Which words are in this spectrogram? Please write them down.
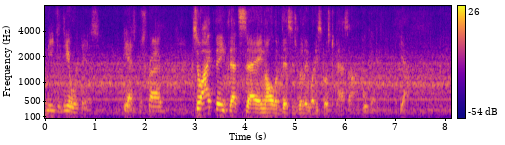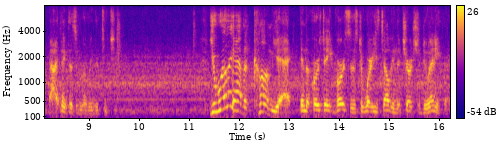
need to deal with this. Yes, prescribed. So I think that's saying all of this is really what he's supposed to pass on. Okay. Yeah. Yeah, I think this is really the teaching. You really haven't come yet in the first eight verses to where he's telling the church to do anything.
